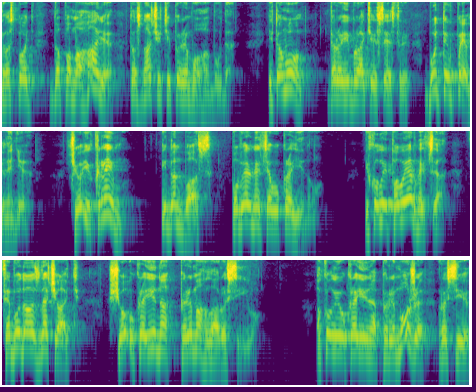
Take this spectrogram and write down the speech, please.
Господь допомагає, то значить і перемога буде. І тому, дорогі браті і сестри, будьте впевнені, що і Крим, і Донбас повернеться в Україну. І коли повернеться, це буде означати, що Україна перемогла Росію. А коли Україна переможе Росію,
